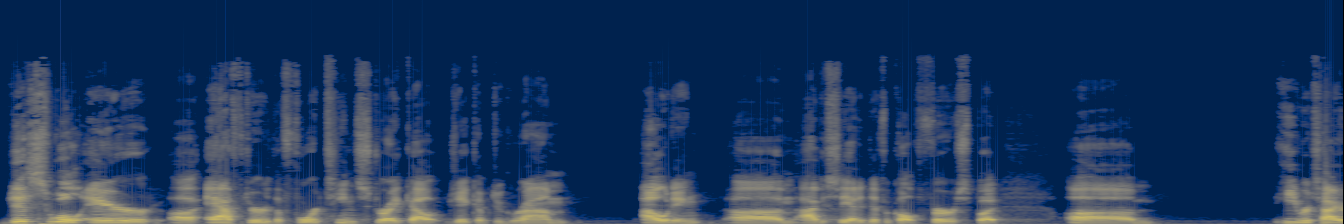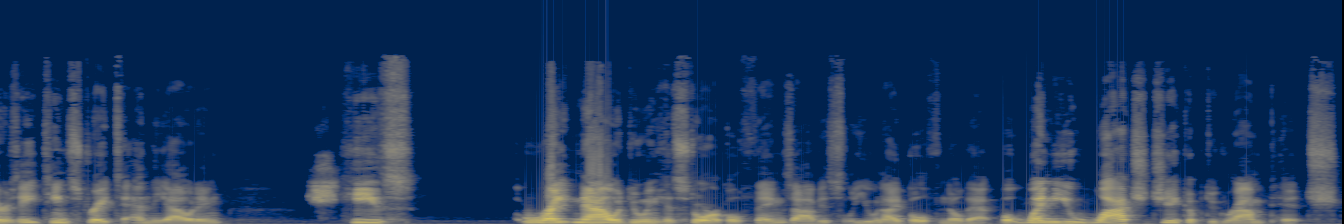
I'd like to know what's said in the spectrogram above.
This will air uh, after the 14 strikeout Jacob DeGrom outing. Um, obviously, had a difficult first, but um, he retires 18 straight to end the outing. He's right now doing historical things, obviously. You and I both know that. But when you watch Jacob DeGrom pitch,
